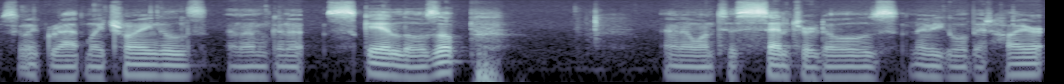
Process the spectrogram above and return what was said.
just going to grab my triangles and I'm going to scale those up and I want to center those, maybe go a bit higher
